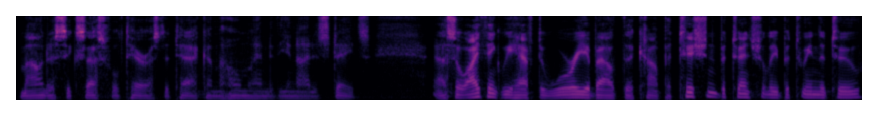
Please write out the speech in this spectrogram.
mount a successful terrorist attack on the homeland of the United States. Uh, so I think we have to worry about the competition potentially between the two.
